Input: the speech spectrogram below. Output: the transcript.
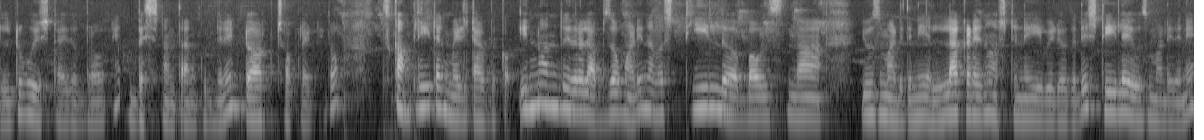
ಎಲ್ರಿಗೂ ಇಷ್ಟ ಇದು ಬ್ರೌನಿ ಬೆಸ್ಟ್ ಅಂತ ಅನ್ಕೊಂತೀನಿ. ಡಾರ್ಕ್ ಚಾಕ್ಲೇಟ್ ಇದು. ಕಂಪ್ಲೀಟಾಗಿ ಮೆಲ್ಟ್ ಆಗಬೇಕು. ಇನ್ನೊಂದು ಇದರಲ್ಲಿ ಅಬ್ಸರ್ವ್ ಮಾಡಿ ನಾನು ಸ್ಟೀಲ್ ಬೌಲ್ಸ್ನ ಯೂಸ್ ಮಾಡಿದ್ದೀನಿ. ಎಲ್ಲ ಕಡೆಯೂ ಅಷ್ಟೇ ಈ ವಿಡಿಯೋದಲ್ಲಿ ಸ್ಟೀಲೇ ಯೂಸ್ ಮಾಡಿದ್ದೀನಿ.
